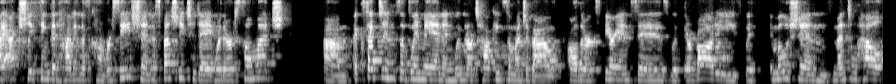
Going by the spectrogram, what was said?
I actually think that having this conversation, especially today where there's so much um, acceptance of women and women are talking so much about all their experiences with their bodies with emotions mental health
